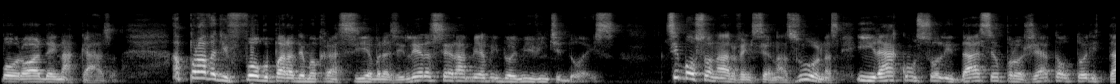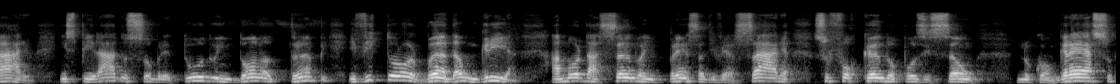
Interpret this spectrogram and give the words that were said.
pôr ordem na casa. A prova de fogo para a democracia brasileira será mesmo em 2022. Se Bolsonaro vencer nas urnas, irá consolidar seu projeto autoritário, inspirado sobretudo em Donald Trump e Viktor Orbán, da Hungria, amordaçando a imprensa adversária, sufocando oposição no Congresso,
